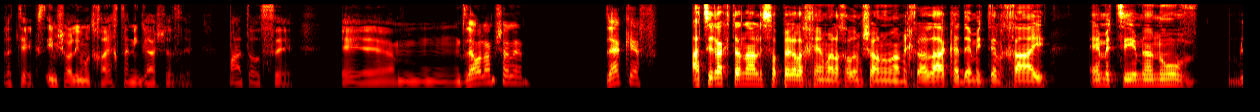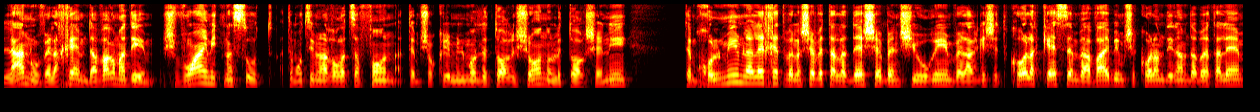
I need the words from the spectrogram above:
לטקסט. אם שואלים אותך איך אתה ניגש לזה, מה אתה עושה, אה, זה עולם שלם. זה הכיף. עצירה קטנה לספר לכם על החברים שלנו מהמכללה האקדמית תל חי. הם מציעים לנו, לנו ולכם דבר מדהים, שבועיים התנסות. אתם רוצים לעבור לצפון, אתם שוקלים ללמוד לתואר ראשון או לתואר שני. אתם חולמים ללכת ולשבת על הדשא בין שיעורים ולהרגיש את כל הקסם והווייבים שכל המדינה מדברת עליהם.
